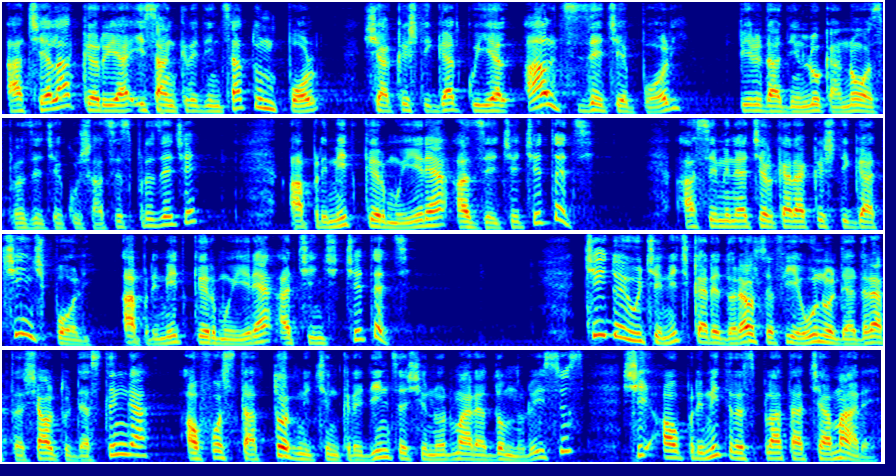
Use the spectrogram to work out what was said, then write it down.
Acela căruia i s-a încredințat un pol și a câștigat cu el alți 10 poli, pilda din Luca 19 cu 16, a primit cărmuirea a 10 cetăți. Asemenea, cel care a câștigat 5 poli a primit cărmuirea a 5 cetăți. Cei doi ucenici care doreau să fie unul de-a dreapta și altul de-a stânga au fost statornici în credință și în urmarea Domnului Isus și au primit răsplata cea mare,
